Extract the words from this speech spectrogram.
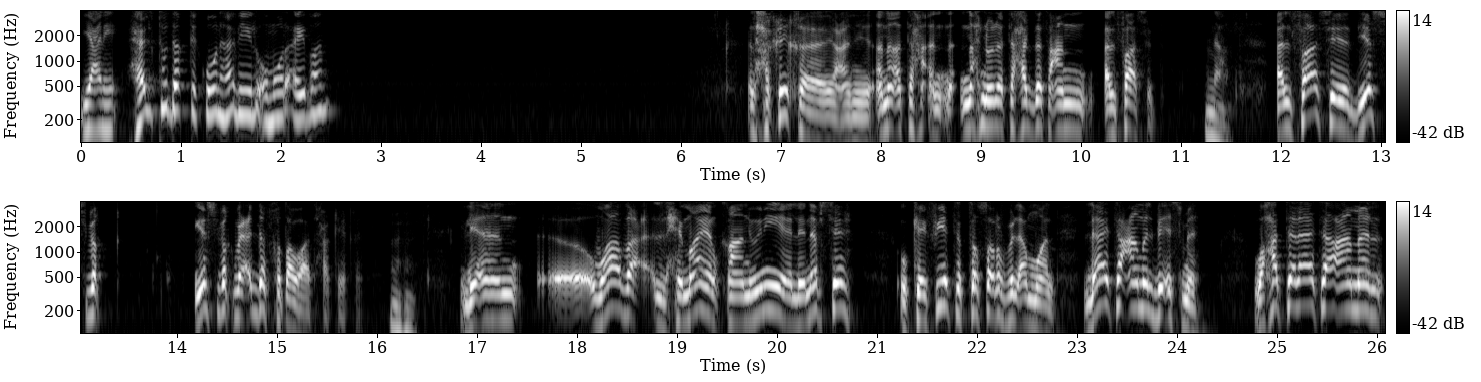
يعني هل تدققون هذه الأمور أيضا؟ الحقيقة يعني أنا أتح... نحن نتحدث عن الفاسد. نعم. الفاسد يسبق يسبق بعدة خطوات حقيقة. لأن آه، واضع الحماية القانونية لنفسه وكيفية التصرف بالأموال. لا يتعامل باسمه وحتى لا يتعامل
